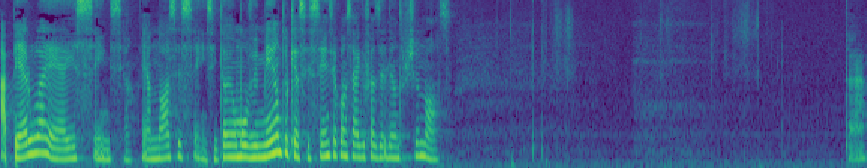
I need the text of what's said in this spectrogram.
A pérola é a essência, é a nossa essência. Então é um movimento que essa essência consegue fazer dentro de nós. Tá?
